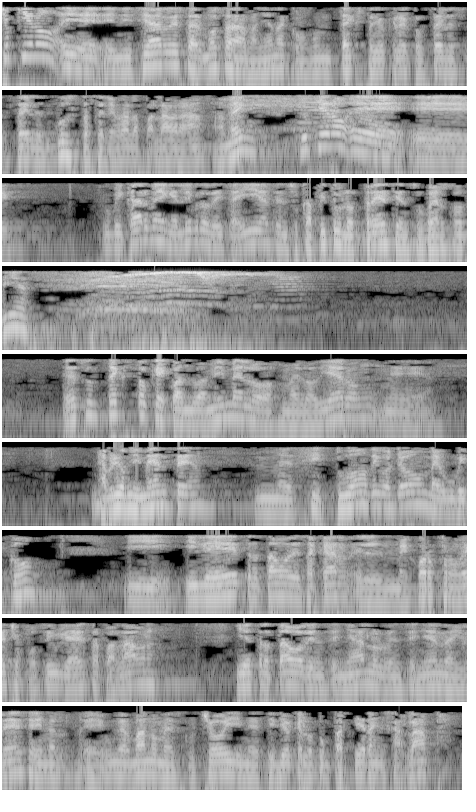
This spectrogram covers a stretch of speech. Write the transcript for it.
Yo quiero eh, iniciar esta hermosa mañana con un texto. Yo creo que a ustedes, ustedes les gusta celebrar la palabra. ¿ah? Amén. Yo quiero eh, eh, ubicarme en el libro de Isaías, en su capítulo 3 y en su verso 10. Es un texto que cuando a mí me lo, me lo dieron, me, me abrió mi mente, me situó, digo yo, me ubicó y, y le he tratado de sacar el mejor provecho posible a esa palabra y he tratado de enseñarlo, lo enseñé en la iglesia y eh, un hermano me escuchó y me pidió que lo compartiera en Jalapa.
